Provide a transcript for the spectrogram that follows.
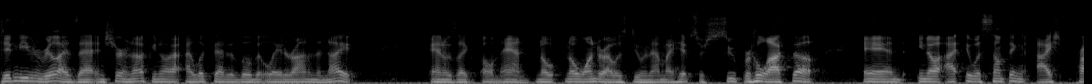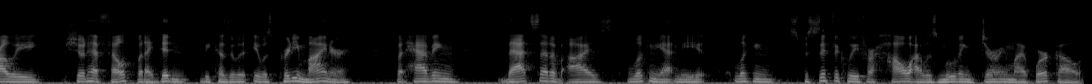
didn't even realize that, and sure enough, you know, I, I looked at it a little bit later on in the night, and it was like, oh man, no no wonder I was doing that. My hips are super locked up, and you know, I, it was something I sh- probably should have felt, but I didn't because it was it was pretty minor. But having that set of eyes looking at me, looking specifically for how I was moving during my workout,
